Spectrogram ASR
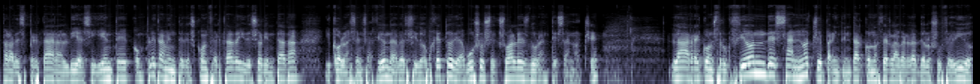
para despertar al día siguiente completamente desconcertada y desorientada y con la sensación de haber sido objeto de abusos sexuales durante esa noche. La reconstrucción de esa noche para intentar conocer la verdad de lo sucedido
